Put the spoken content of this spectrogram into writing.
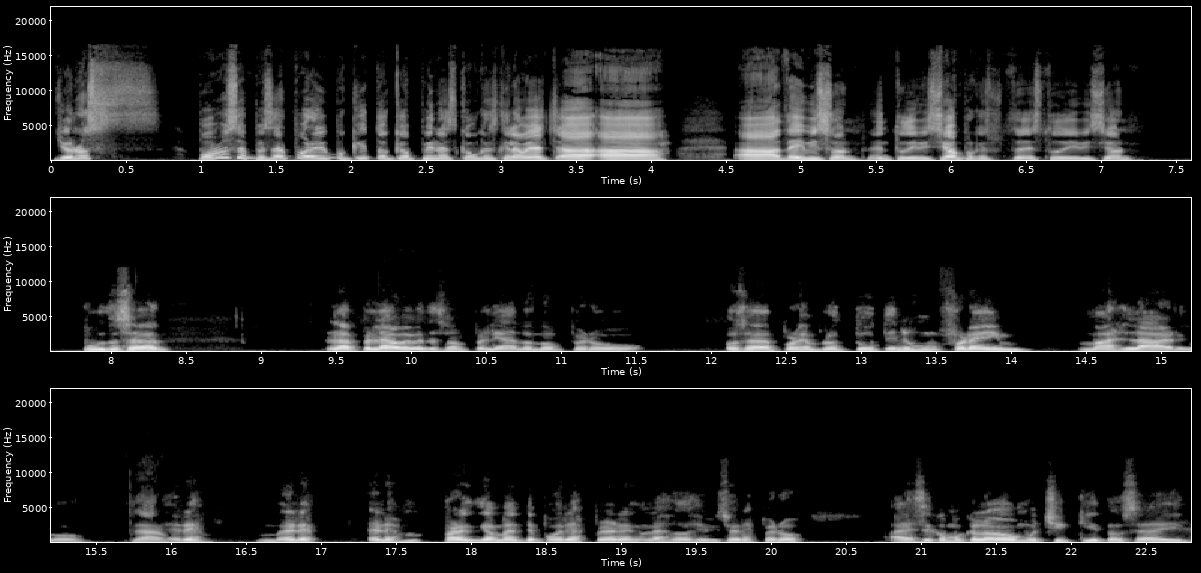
Yo no... Podemos empezar por ahí un poquito. ¿Qué opinas? ¿Cómo crees que le vaya a, a, a Davison en tu división? Porque es, es tu división. Puto, o sea, la pelea obviamente van peleando, ¿no? Pero, o sea, por ejemplo, tú tienes un frame más largo, Claro. eres, eres, eres prácticamente podrías pelear en las dos divisiones, pero a ese como que lo veo muy chiquito, o sea, y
